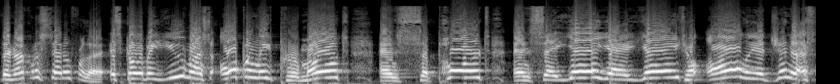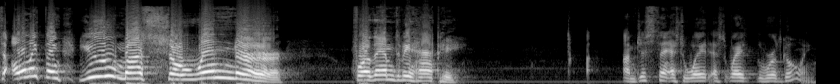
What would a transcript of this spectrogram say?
They're not going to settle for that. It's going to be you must openly promote and support and say yay, yay, yay to all the agenda. That's the only thing you must surrender for them to be happy. I'm just saying that's the way, that's the, way the world's going.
